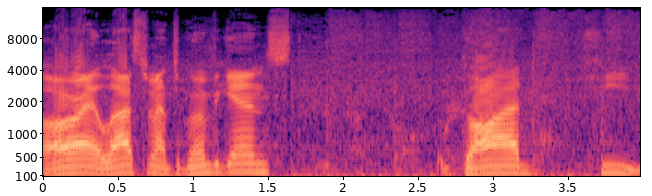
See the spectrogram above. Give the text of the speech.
All right, last match. Going up against God Key.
